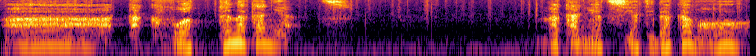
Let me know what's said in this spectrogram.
А, так вот ты, наконец. Наконец я тебя кого?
